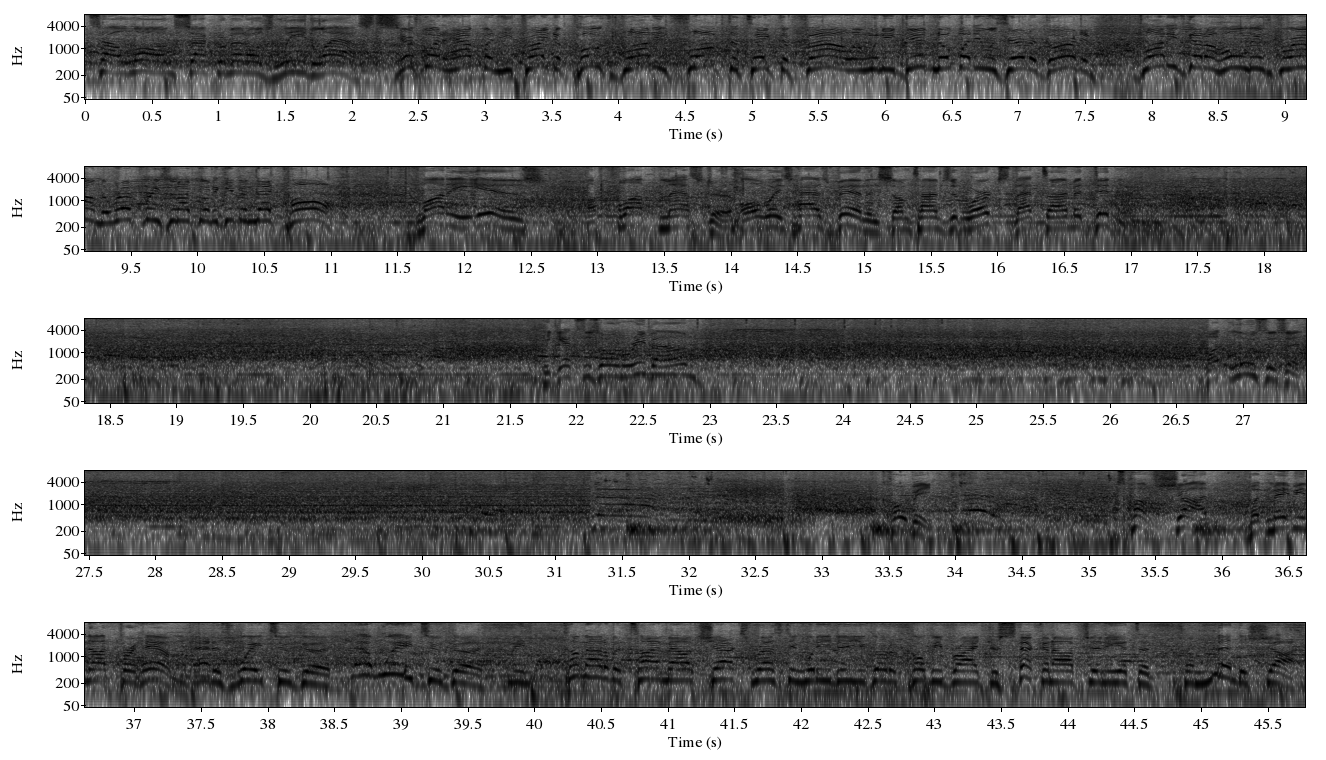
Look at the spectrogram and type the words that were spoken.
That's how long Sacramento's lead lasts. Here's what happened. He tried to post Vlade flop to take the foul, and when he did, nobody was there to guard him. Vlade's got to hold his ground. The referees are not going to give him that call. Vlade is a flop master. Always has been, and sometimes it works. That time it didn't. He gets his own rebound. But loses it. Kobe. Tough shot, but maybe not for him. That is way too good. That way too good. I mean, come out of a timeout, Shaq's resting. What do you do? You go to Kobe Bryant, your second option. He hits a tremendous shot.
